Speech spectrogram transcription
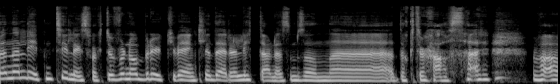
Men en liten tilleggsfaktor, for nå bruker vi egentlig dere lytterne som sånn uh, Dr. House her. Hva,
